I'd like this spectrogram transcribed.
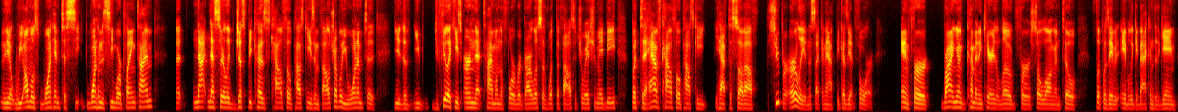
you know we almost want him to see want him to see more playing time, uh, not necessarily just because Cal Filipowski is in foul trouble. You want him to you the, you you feel like he's earned that time on the floor regardless of what the foul situation may be. But to have Kyle Filipowski, you have to sub off super early in the second half because he had four, and for Ryan Young to come in and carry the load for so long until Flip was able able to get back into the game.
